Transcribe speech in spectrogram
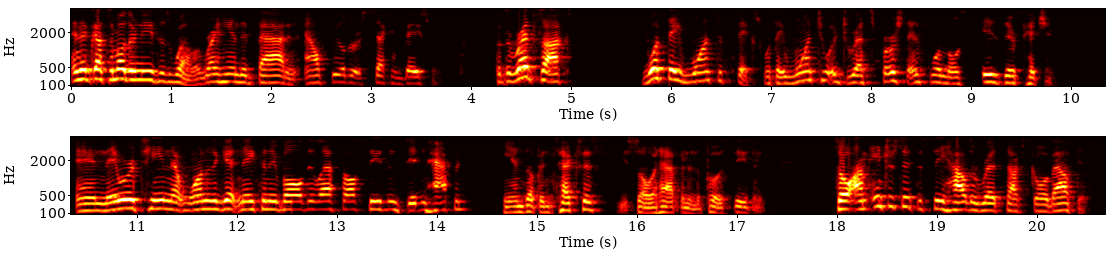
And they've got some other needs as well a right handed bat, an outfielder, a second baseman. But the Red Sox, what they want to fix, what they want to address first and foremost is their pitching. And they were a team that wanted to get Nathan Eovaldi last offseason. Didn't happen. He ends up in Texas. You saw what happened in the postseason. So I'm interested to see how the Red Sox go about this.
